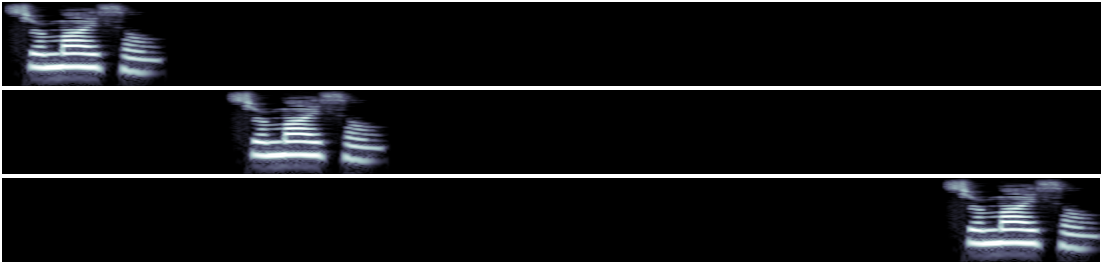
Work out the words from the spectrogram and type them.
Surmisal. Surmisal. Surmisal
